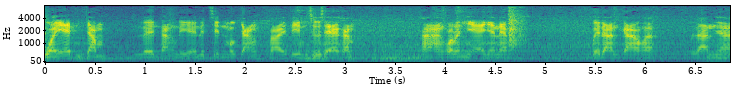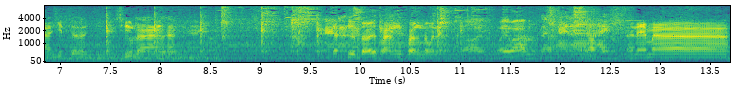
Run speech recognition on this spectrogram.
quay S100 lên thắng đĩa Nixon màu trắng tại tiệm sửa xe Khánh. Thắng ăn qua nó nhẹ nha anh em. Pedal cao ha. Pedal nha nhích tới là xíu là ăn ha. Chắc chưa tới khoảng phân đâu anh em. Rồi quay bấm anh em à,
